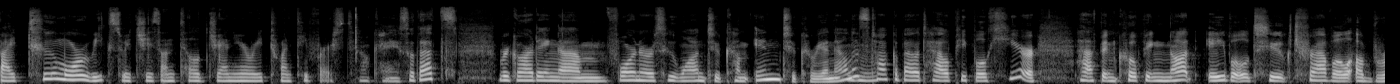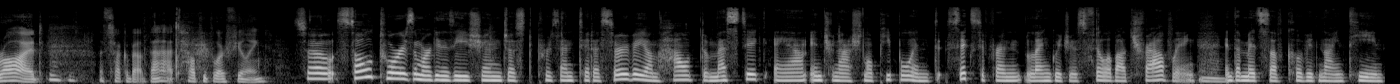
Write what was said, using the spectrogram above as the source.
by two more weeks, which is until January 21st. Okay, so that's regarding um, foreigners who want to come into Korea. Now let's mm-hmm. talk about how people here have been coping, not able to travel abroad. Mm-hmm. Let's talk about that, how people are feeling. So, Seoul Tourism Organization just presented a survey on how domestic and international people in six different languages feel about traveling mm. in the midst of COVID 19.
